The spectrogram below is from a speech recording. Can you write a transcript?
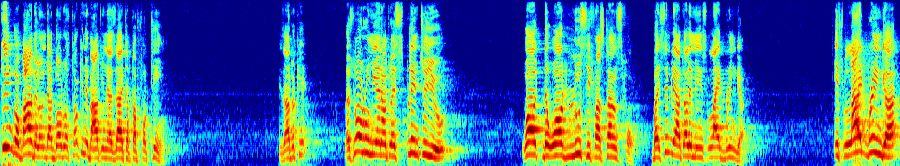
king of Babylon that God was talking about in Isaiah chapter 14. Is that okay? There's no room here now to explain to you what the word Lucifer stands for. but it simply actually means light bringer. If light bringer,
